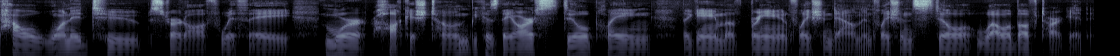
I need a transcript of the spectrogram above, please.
Powell wanted to start off with a more hawkish tone because they are still playing the game of bringing inflation down. Inflation's still well above target,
